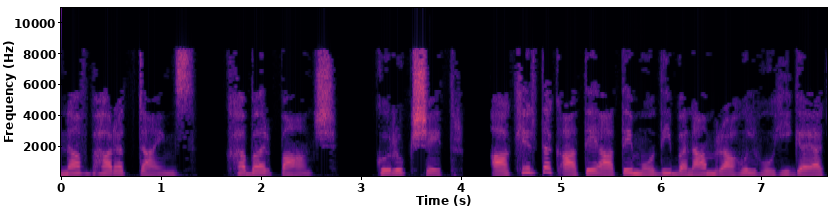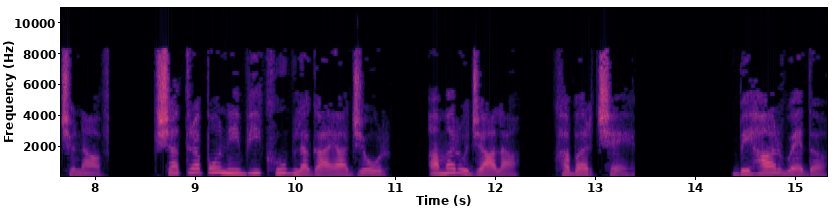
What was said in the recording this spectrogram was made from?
नवभारत टाइम्स, खबर पाँच। कुरुक्षेत्र। आखिर तक आते आते मोदी बनाम राहुल हो ही गया चुनाव। क्षत्रपों ने भी खूब लगाया ज़ोर। अमर उजाला। खबर छह बिहार वेदर।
